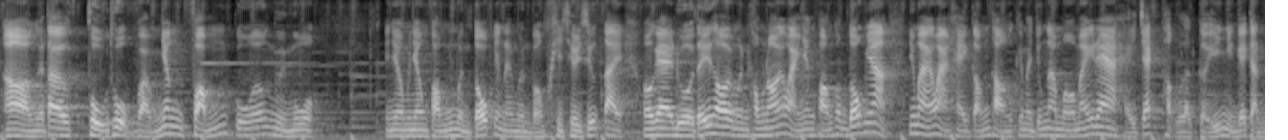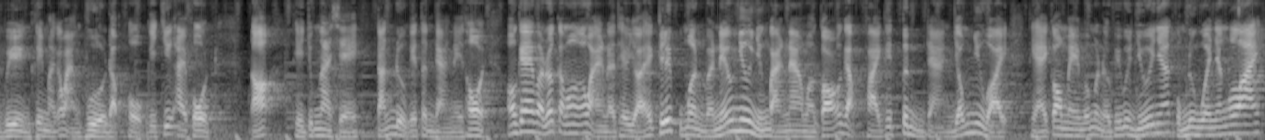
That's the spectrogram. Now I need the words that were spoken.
Uh, người ta phụ thuộc vào nhân phẩm của người mua. Nhưng mà nhân phẩm của mình tốt cho nên mình vẫn bị chơi xước tay. Ok đùa tí thôi mình không nói các bạn nhân phẩm không tốt nha. Nhưng mà các bạn hãy cẩn thận khi mà chúng ta mở máy ra hãy chắc thật là kỹ những cái cạnh viền khi mà các bạn vừa đập hộp cái chiếc iphone đó, thì chúng ta sẽ tránh được cái tình trạng này thôi. Ok, và rất cảm ơn các bạn đã theo dõi cái clip của mình. Và nếu như những bạn nào mà có gặp phải cái tình trạng giống như vậy, thì hãy comment với mình ở phía bên dưới nhé. Cũng đừng quên nhấn like,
